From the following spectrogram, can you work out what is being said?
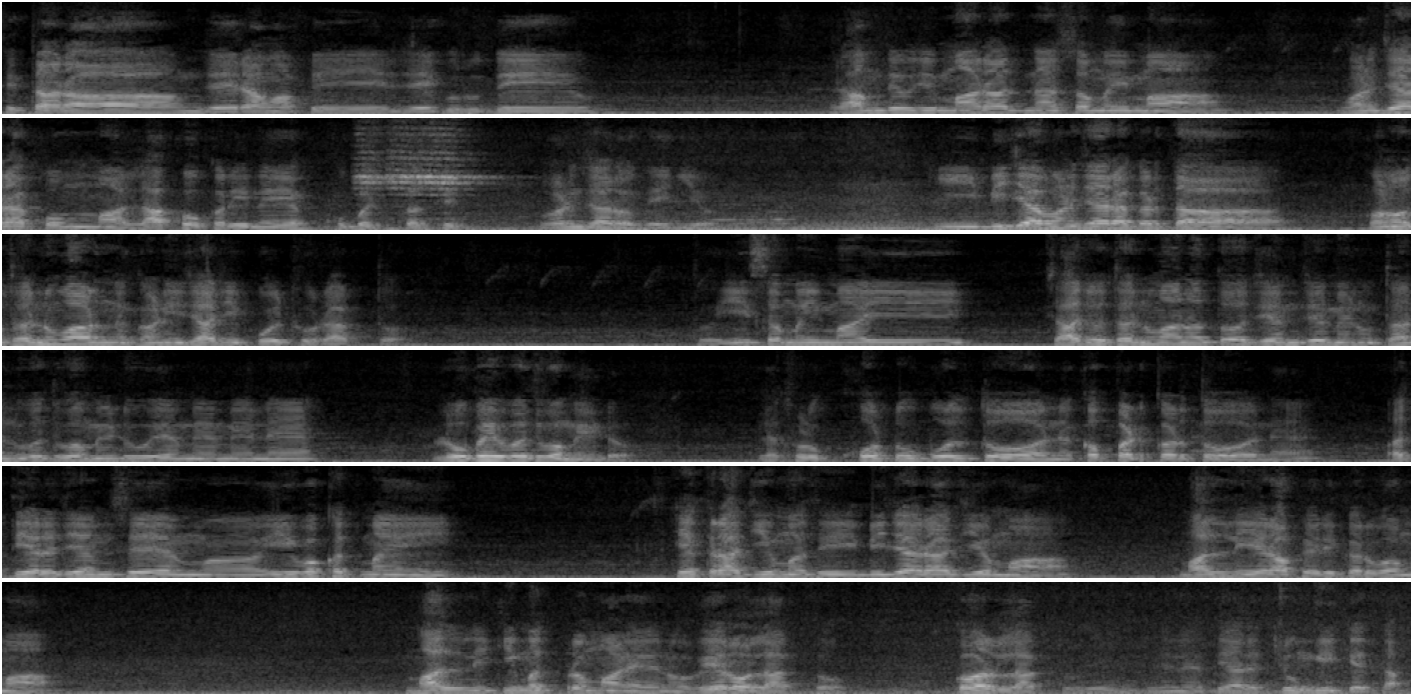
સીતારામ, જય રામાપીર, જય ગુરુદેવ. રામદેવજી મહારાજના સમયમાં વણઝારા કોમમાં લાખો કરીને એક ખૂબ જ પ્રસિદ્ધ વણઝારો થઈ ગયો. એ બીજા વણઝારા કરતાં ઘણો ધનવાર ને ઘણી જાજી પોઠું રાખતો. તો એ સમયમાં એ જાજો ધનવાન હતો, જેમ જેમ એનું ધન વધવા માંડ્યું, એમ એમ એને લોભે વધવા માંડ્યો. એટલે થોડુંક ખોટું બોલતો અને કપટ કરતો અને અત્યારે જેમ છે એમ એ વખતમાં એક રાજ્યમાંથી બીજા રાજ્યમાં માલની હેરાફેરી કરવામાં માલની કિંમત પ્રમાણે એનો વેરો લાગતો, કર લાગતો એને ત્યારે ચુંગી કહેતા.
